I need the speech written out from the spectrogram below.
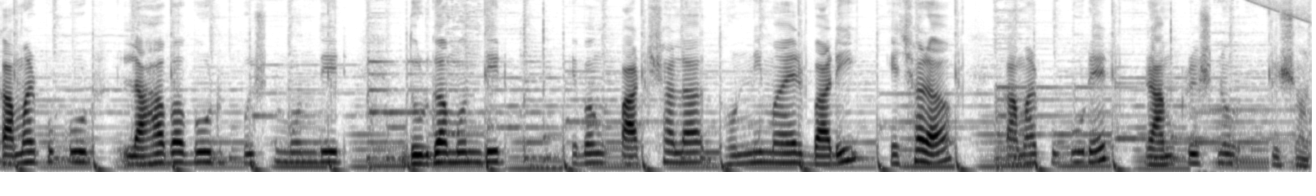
কামারপুকুর, লাহাবাবুর বিষ্ণু মন্দির, দুর্গা মন্দির এবং পাঠশালা ধন্যী মায়ের বাড়ি, এছাড়াও কামারপুকুরের রামকৃষ্ণ মিশন।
